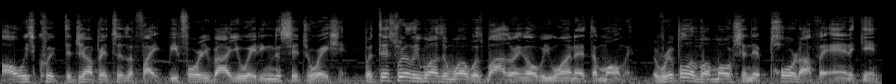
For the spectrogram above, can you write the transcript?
always quick to jump into the fight before evaluating the situation. But this really wasn't what was bothering Obi-Wan at the moment. The ripple of emotion that poured off of Anakin,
